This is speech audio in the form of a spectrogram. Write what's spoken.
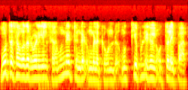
மூத்த சகோதரர் வழியில் சில முன்னேற்றங்கள் உங்களுக்கு உண்டு. முக்கிய புள்ளிகளின் ஒத்துழைப்பால்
